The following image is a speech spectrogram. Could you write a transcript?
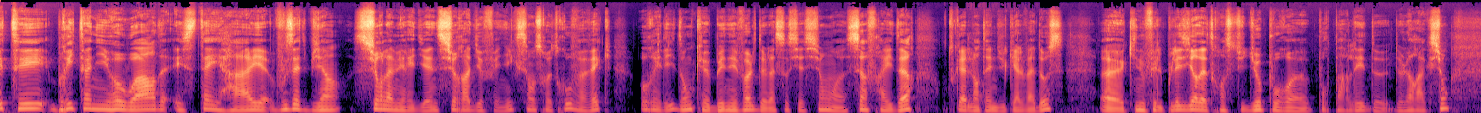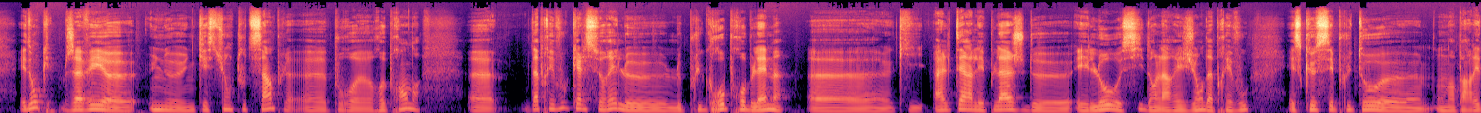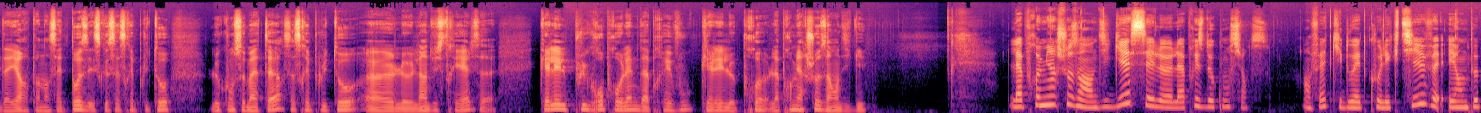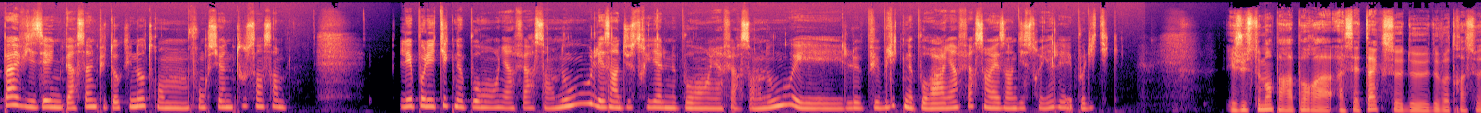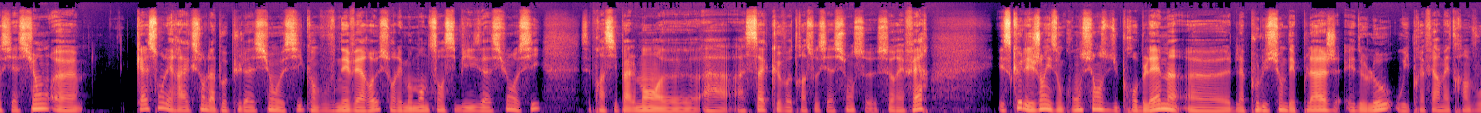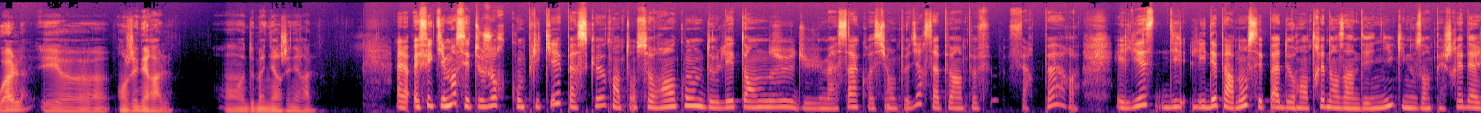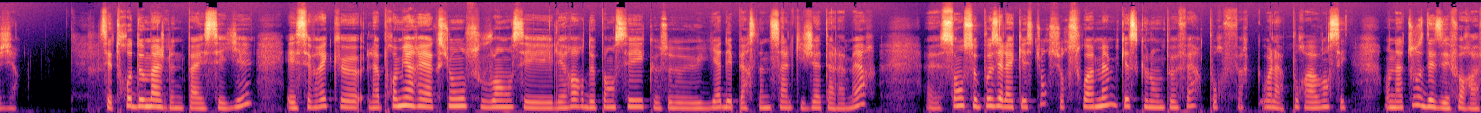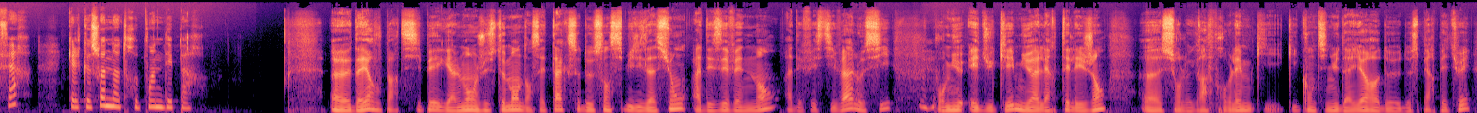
C'était Brittany Howard et Stay High. Vous êtes bien sur la Méridienne, sur Radio Phoenix, et on se retrouve avec Aurélie, donc bénévole de l'association euh, Surfrider, en tout cas de l'antenne du Calvados, euh, qui nous fait le plaisir d'être en studio pour, euh, parler de, leur action. Et donc, j'avais une, question toute simple pour reprendre. D'après vous, quel serait le plus gros problème euh, qui altère les plages de, et l'eau aussi dans la région, d'après vous. Est-ce que c'est plutôt, euh, on en parlait d'ailleurs pendant cette pause, est-ce que ça serait plutôt le consommateur, ça serait plutôt euh, l'industriel Quel est le plus gros problème d'après vous? Quelle est le la première chose à endiguer? La première chose à endiguer, c'est la prise de conscience, en fait, qui doit être collective et on ne peut pas viser une personne plutôt qu'une autre, on fonctionne tous ensemble. Les politiques ne pourront rien faire sans nous, les industriels ne pourront rien faire sans nous, et le public ne pourra rien faire sans les industriels et les politiques. Et justement, par rapport à, cet axe de, votre association, euh, quelles sont les réactions de la population aussi quand vous venez vers eux sur les moments de sensibilisation aussi? C'est principalement euh, à, ça que votre association se, réfère. Est-ce que les gens ils ont conscience du problème euh, de la pollution des plages et de l'eau, ou ils préfèrent mettre un voile et en général, de manière générale? Alors effectivement, c'est toujours compliqué parce que quand on se rend compte de l'étendue du massacre, si on peut dire, ça peut un peu faire peur. Et l'idée, pardon, c'est pas de rentrer dans un déni qui nous empêcherait d'agir. C'est trop dommage de ne pas essayer. Et c'est vrai que la première réaction, souvent, c'est l'erreur de penser qu'il y a des personnes sales qui jettent à la mer, euh, sans se poser la question sur soi-même, qu'est-ce que l'on peut faire pour, faire, voilà, pour avancer. On a tous des efforts à faire, quel que soit notre point de départ. Euh, d'ailleurs, vous participez également justement dans cet axe de sensibilisation à des événements, à des festivals aussi, mhm. pour mieux éduquer, mieux alerter les gens euh, sur le grave problème qui, continue d'ailleurs de, se perpétuer.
